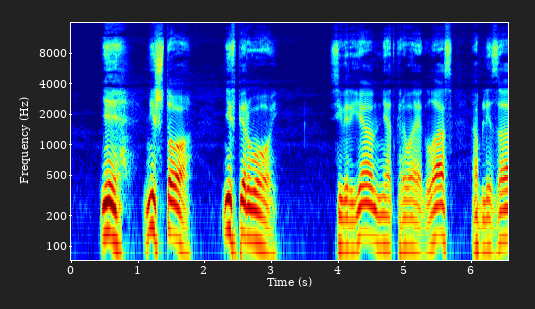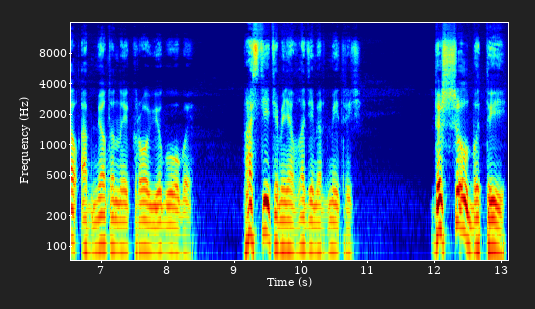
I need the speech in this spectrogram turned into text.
— Не, ничто, не впервой. Северьян, не открывая глаз, — облизал обметанные кровью губы. — Простите меня, Владимир Дмитриевич. — Да шел бы ты!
